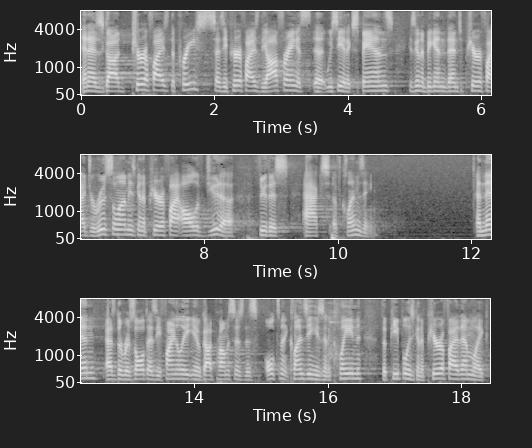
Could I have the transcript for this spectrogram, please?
And as God purifies the priests, as He purifies the offering, uh, we see it expands. He's going to begin then to purify Jerusalem. He's going to purify all of Judah through this act of cleansing. And then, as the result, as he finally, you know, God promises this ultimate cleansing, he's going to clean the people, he's going to purify them like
